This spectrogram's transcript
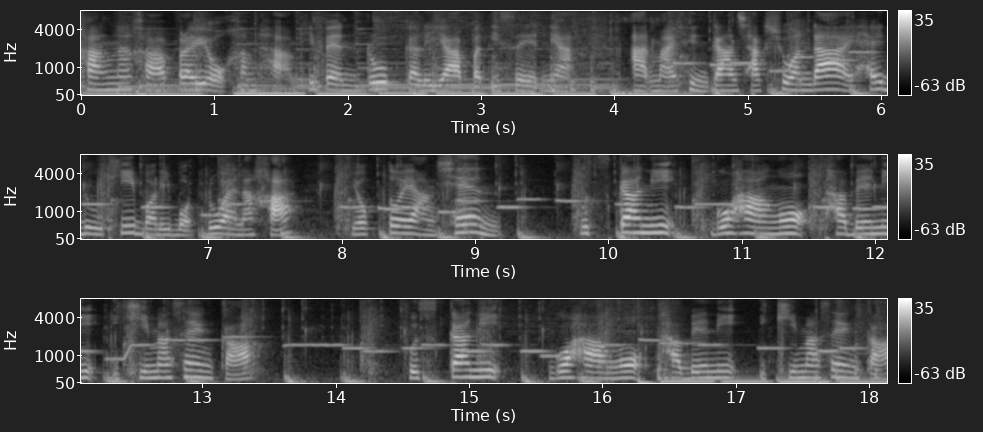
ครั้งนะคะ ประโยคคำถามที่เป็นรูปกริยาปฏิเสธเนี่ย อาจหมายถึงการชักชวนได้ให้ดูที่บริบทด้วยนะคะ ยกตัวอย่างเช่นฟุสกานิご飯を食べに行きませんか 二日にご飯を食べに行きませんか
